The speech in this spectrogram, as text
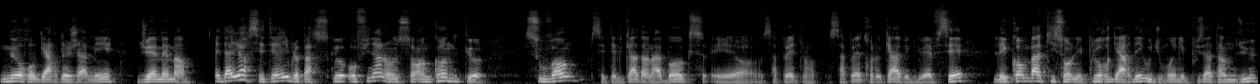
ne regardent jamais du MMA. Et d'ailleurs, c'est terrible parce qu'au final, on se rend compte que souvent, c'était le cas dans la boxe et euh, ça, peut être, ça peut être le cas avec l'UFC, les combats qui sont les plus regardés, ou du moins les plus attendus,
